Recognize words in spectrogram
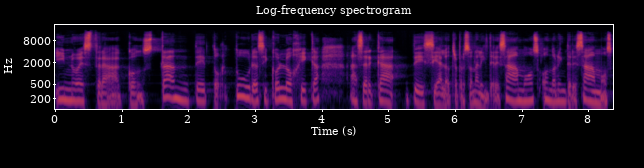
y nuestra constante tortura psicológica acerca de si a la otra persona le interesamos o no le interesamos.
